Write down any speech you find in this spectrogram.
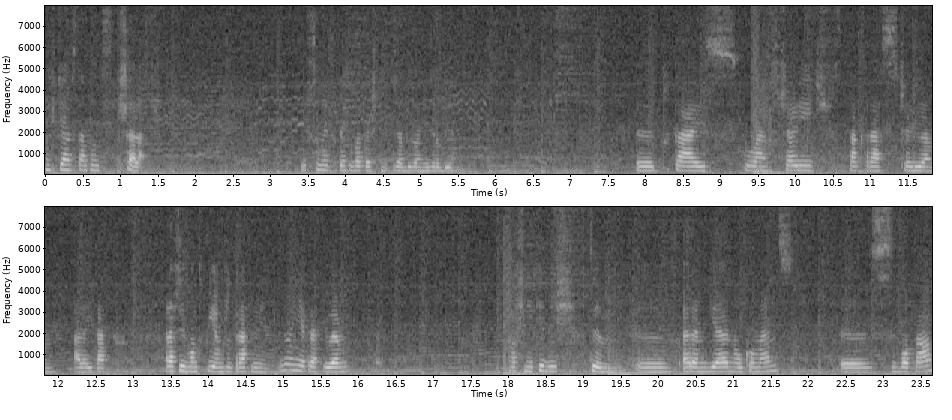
I chciałem stamtąd strzelać. I w sumie tutaj chyba też za dużo nie zrobiłem. Yy, Tutaj spróbowałem strzelić. Tak raz strzeliłem, ale i tak raczej wątpiłem, że trafię. No i nie trafiłem. Właśnie kiedyś w tym, y, w RNG No Comments y, z WOTA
